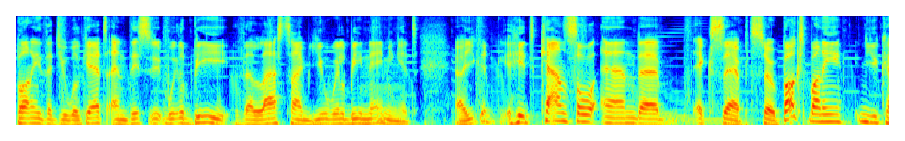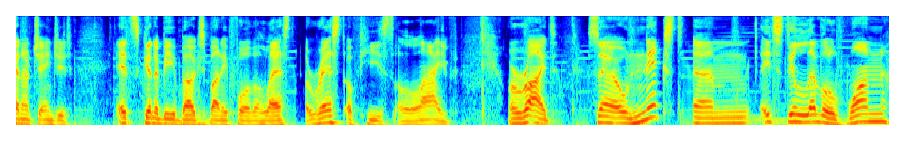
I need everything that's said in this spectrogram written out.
bunny that you will get and this will be the last time you will be naming it. Uh, you can hit cancel and uh, accept. So Bugs Bunny, you cannot change it. It's gonna be Bugs Bunny for the last rest of his life. Alright, so next, um, it's still level 1,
